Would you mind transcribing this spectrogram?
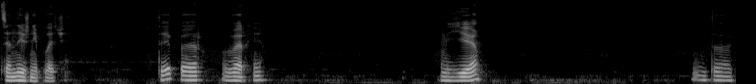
Це нижні плечі. Тепер верхні. Є. Так.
